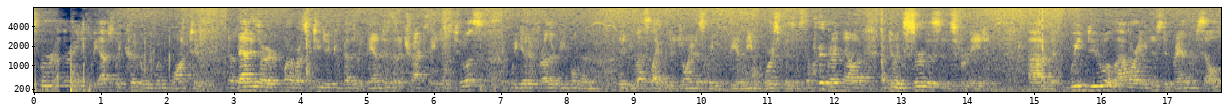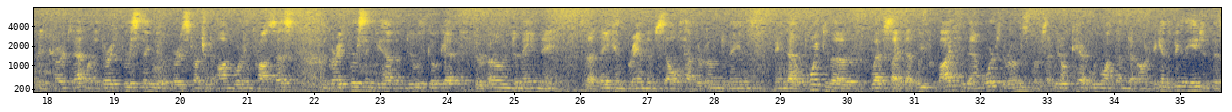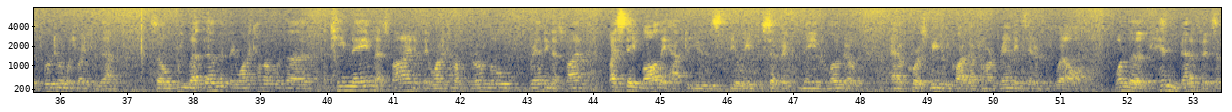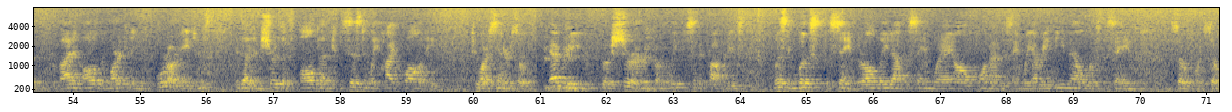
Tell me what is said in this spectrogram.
for other agents? We absolutely could, but we wouldn't want to. You know, that is our, one of our strategic competitive advantages that attracts agents to us. If we did it for other people, then they'd be less likely to join us and we'd be in an even worse business than we're in right now of doing services for agents. Um, we do allow our agents to brand themselves. We encourage that. One of the very first things, we have a very structured onboarding process. And the very first thing we have them do is go get their own domain name so that they can brand themselves, have their own domain name that'll point to the website that we provide for them or to their own website. We don't care, we want them to own it. Again, it's being the agent business. We're doing what's right for them. So we let them, if they want to come up with a, a team name, that's fine. If they want to come up with their own little branding, that's fine. By state law, they have to use the Elite Pacific name and logo. And of course, we require that from our branding standards as well. One of the hidden benefits of providing all of the marketing for our agents is that it ensures that it's all done consistently high quality to our standards. So every brochure from Elite Pacific Properties listing looks the same. They're all laid out the same way, all formatted the same way. Every email looks the same, and so forth. So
